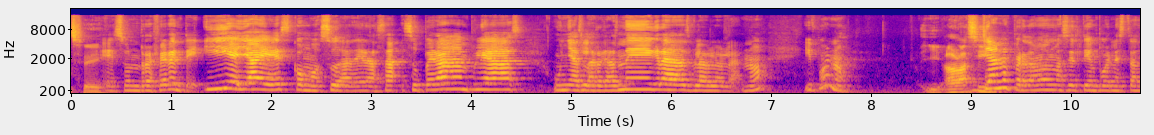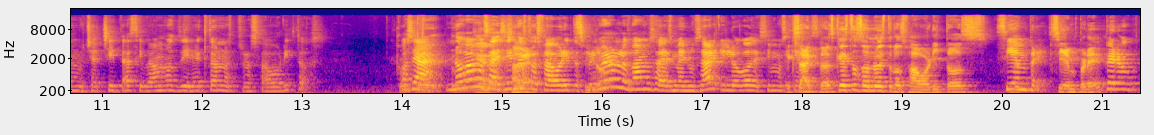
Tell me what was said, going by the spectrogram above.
Sí. es un referente. Y ella es como sudaderas súper amplias, uñas largas negras, bla, bla, bla, ¿no? Y bueno, Y ahora sí. ya no perdamos más el tiempo en estas muchachitas y vamos directo a nuestros favoritos. O ¿Con sea, no vamos a decir A ver, nuestros favoritos. Primero no. los vamos a desmenuzar y luego decimos. Exacto, es que estos son nuestros favoritos. Siempre. Siempre. Pero,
